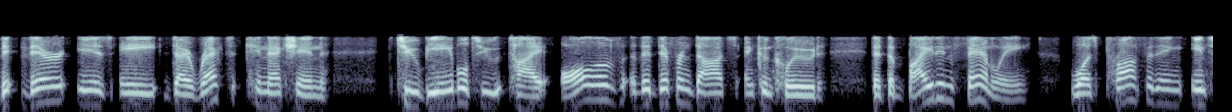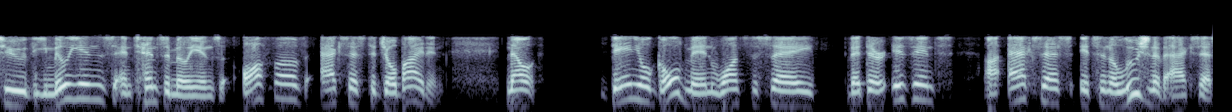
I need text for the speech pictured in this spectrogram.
th- there is a direct connection to be able to tie all of the different dots and conclude that the Biden family was profiting into the millions and tens of millions off of access to Joe Biden. Now, Daniel Goldman wants to say that there isn't uh, access, it's an illusion of access.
